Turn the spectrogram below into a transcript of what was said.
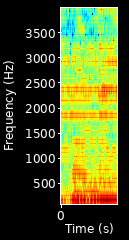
happy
